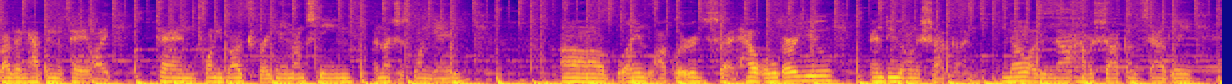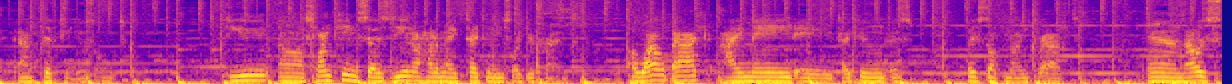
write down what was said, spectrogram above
rather than having to pay like 10, 20 bucks for a game on Steam, and that's just one game. Uh, Blaine Locklear said, "How old are you, and do you own a shotgun?" No, I do not have a shotgun, sadly, and I'm 15 years old. Do you, uh, Slime King says, do you know how to make tycoons like your friend? A while back, I made a tycoon based off Minecraft, and that was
